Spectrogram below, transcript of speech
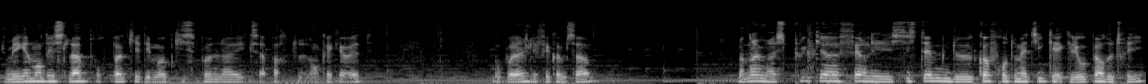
Je mets également des slabs pour pas qu'il y ait des mobs qui spawnent là et que ça parte en cacahuète. Donc voilà, je l'ai fait comme ça. Maintenant, il me reste plus qu'à faire les systèmes de coffres automatiques avec les hoppers de tri.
